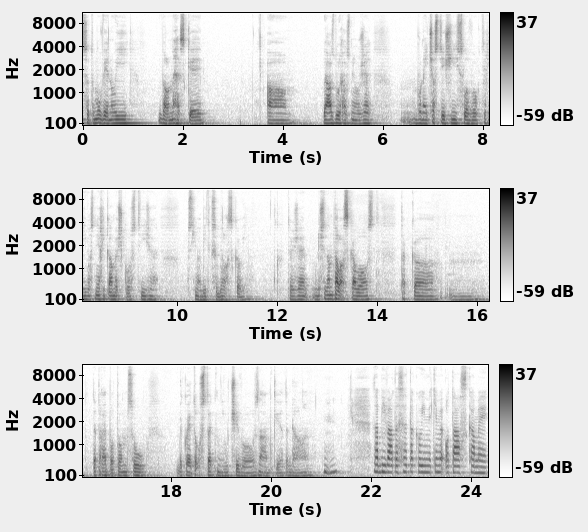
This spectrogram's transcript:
se tomu věnují velmi hezky a já zdůraznuju, že nebo nejčastější slovo, který vlastně říkám ve školství, že musíme být k sobě laskaví. Takže když je tam ta laskavost, tak uh, teprve potom jsou jako je to ostatní, učivo, známky a tak dále. Mm-hmm. Zabýváte se takovými těmi otázkami,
